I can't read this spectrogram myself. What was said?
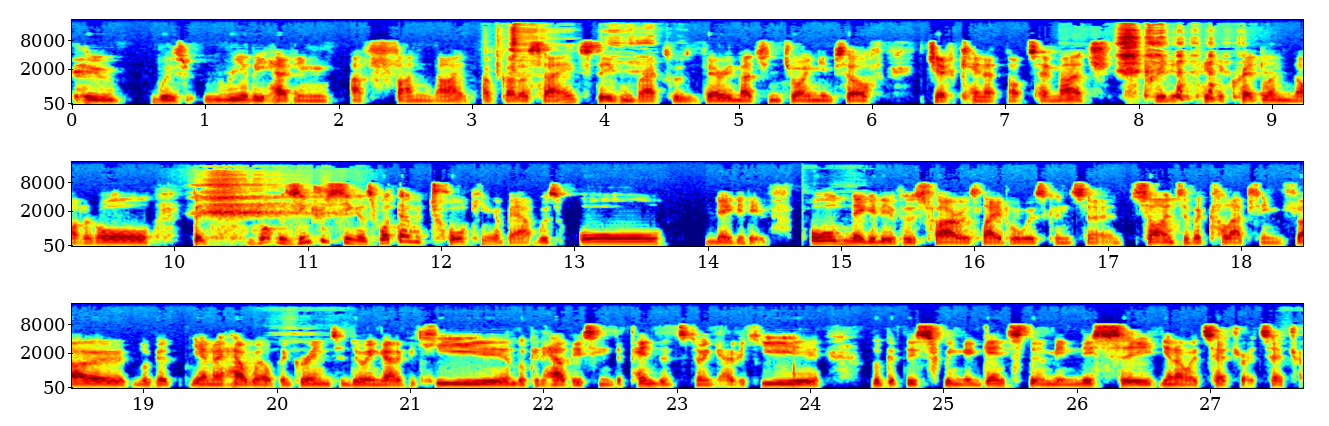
who was really having a fun night, I've got to say. Stephen Bracks was very much enjoying himself. Jeff Kennett, not so much. Peta, Peta Credlin, not at all. But what was interesting is what they were talking about was all negative, all negative as far as Labor was concerned. Signs of a collapsing vote. Look at you know how well the Greens are doing over here. Look at how this Independent's doing over here. Look at this swing against them in this seat. You know, etc. etc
